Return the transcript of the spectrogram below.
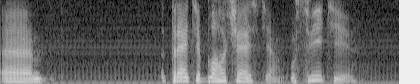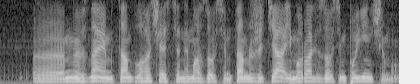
Е, Третє благочестя. У світі е, ми знаємо, там благочестя нема зовсім, там життя і мораль зовсім по-іншому.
